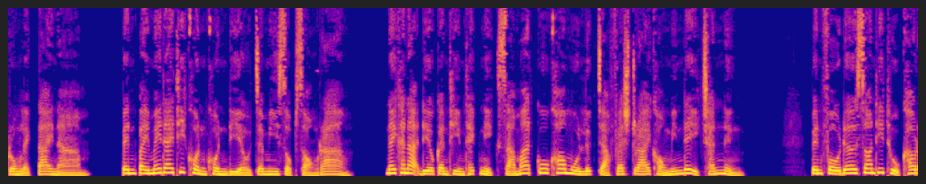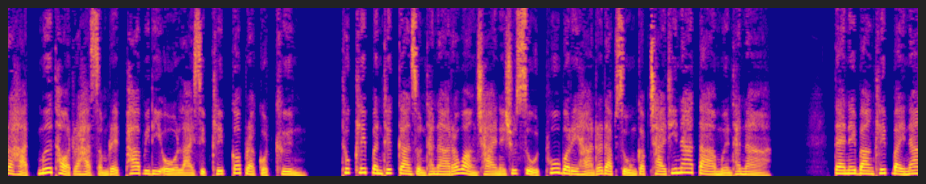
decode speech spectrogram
กรงเหล็กใต้น้ำเป็นไปไม่ได้ที่คนคนเดียวจะมีศพสองร่าง ในขณะเดียวกันทีมเทคนิคสามารถกู้ข้อมูลลึกจากแฟลชไดรฟ์ของมินได้อีกชั้นหนึ่ง เป็นโฟลเดอร์ซ่อนที่ถูกเข้ารหัส เมื่อถอดรหัสสำเร็จภาพวิดีโอหลายสิบคลิปก็ปรากฏขึ้น ทุกคลิปบันทึกการสนทนาระหว่างชายในชุดสูทผู้บริหารระดับสูงกับชายที่หน้าตาเหมือนธนา แต่ในบางคลิปใบหน้า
